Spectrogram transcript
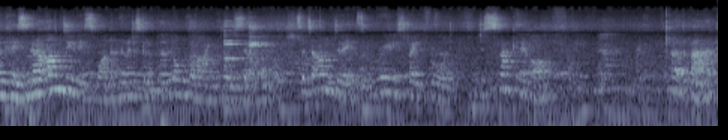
Okay, so we're going to undo this one and then we're just going to put a longer line corset on. So to undo it, it's really straightforward. Just slacken it off at the back.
